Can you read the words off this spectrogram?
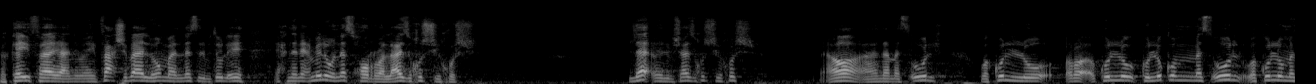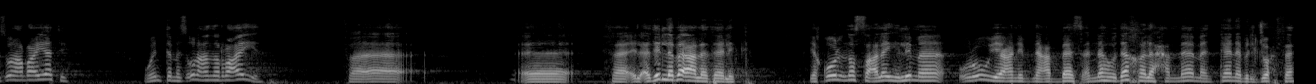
فكيف يعني ما ينفعش بقى اللي هم الناس اللي بتقول إيه؟ إحنا نعمله والناس حرة اللي عايز يخش يخش. لا اللي مش عايز يخش يخش. آه أنا مسؤول وكل كل كلكم مسؤول وكل مسؤول عن رعيته. وأنت مسؤول عن الرعية. ف آه، فالأدلة بقى على ذلك. يقول نص عليه لما روي عن ابن عباس أنه دخل حماما كان بالجحفة.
